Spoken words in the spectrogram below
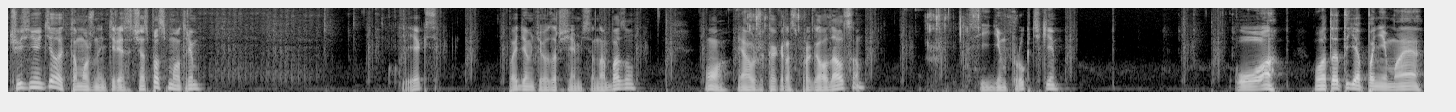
Что из нее делать-то можно, интересно? Сейчас посмотрим. Текс. Пойдемте возвращаемся на базу. О, я уже как раз проголодался. Съедим фруктики. О, вот это я понимаю.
